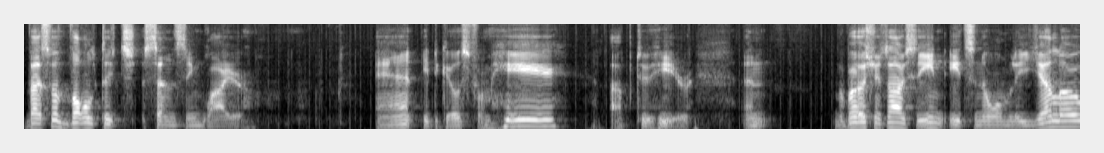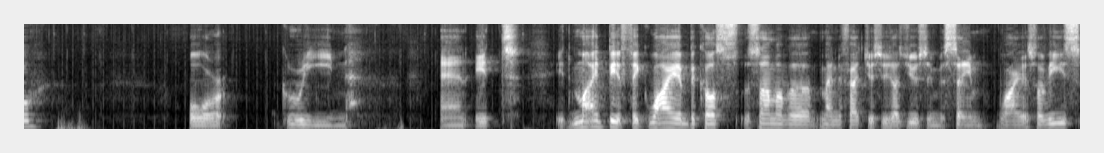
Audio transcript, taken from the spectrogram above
that's the voltage sensing wire. And it goes from here up to here. And the versions I've seen it's normally yellow or green. And it it might be a thick wire because some of the manufacturers are just using the same wires for these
